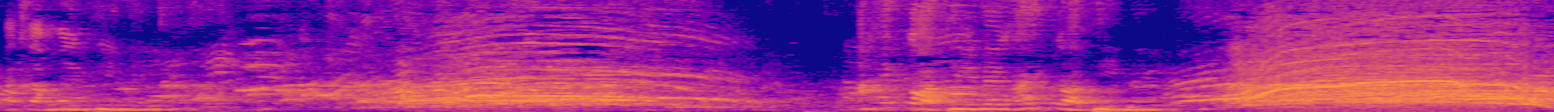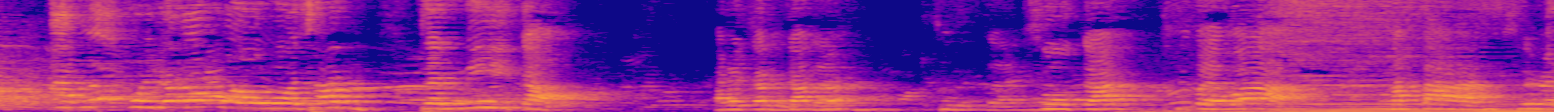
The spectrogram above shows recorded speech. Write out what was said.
อะจับมือทีนึงนะคะอะให้กอดทีนึงอะให้กอดทีนึงอะเลิกคุยแล้วก็มาเวอร์ชันเจนนี่กับอะไรกันกันนะสุกัสซูกัสที่แปลว่าน้ำตาลใช่ไหม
